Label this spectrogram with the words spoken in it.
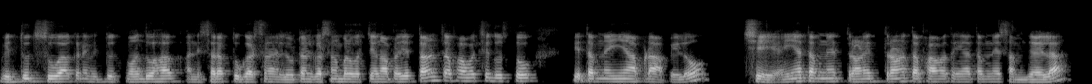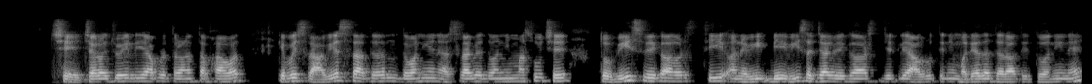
વિદ્યુત સુવાહક અને વિદ્યુત મંદવાહક અને સરકતું ઘર્ષણ અને લોટન ઘર્ષણ બળ વચ્ચેનો આપણે જે ત્રણ તફાવત છે દોસ્તો, એ તમને અહીંયા આપણે આપેલો છે. અહીંયા તમને ત્રણે ત્રણ તફાવત અહીંયા તમને સમજાયેલા છે. ચલો જોઈ લઈએ આપણે ત્રણ તફાવત કે ભાઈ શ્રાવ્ય સાધન ધ્વનિ અને અશ્રાવ્ય ધ્વનિમાં શું છે? તો વીસથી અને બે વીસ હજાર વેગાહર્ટ્ઝ જેટલી આવૃત્તિની મર્યાદા ધરાવતી ધ્વનિને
